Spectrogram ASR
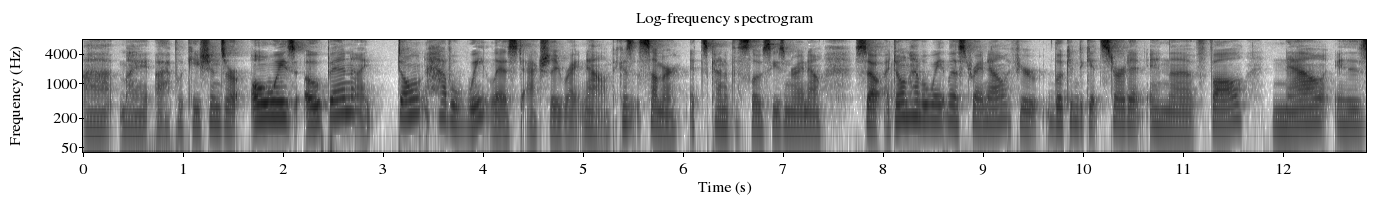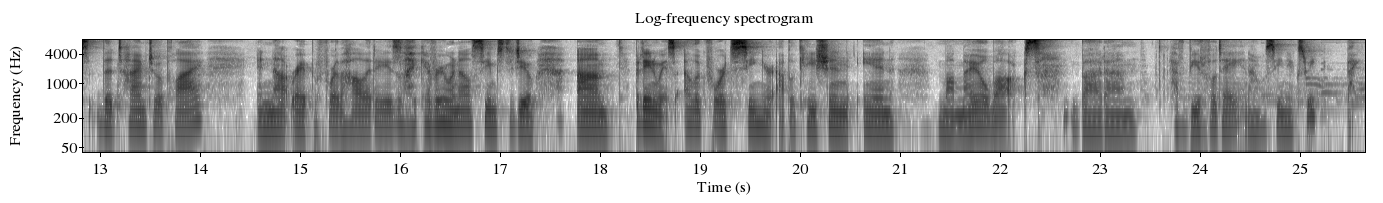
Uh, my applications are always open. I don't have a wait list actually right now because it's summer. It's kind of the slow season right now. So I don't have a wait list right now. If you're looking to get started in the fall, now is the time to apply and not right before the holidays like everyone else seems to do. Um, but, anyways, I look forward to seeing your application in my mailbox. But um, have a beautiful day, and I will see you next week. Bye.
